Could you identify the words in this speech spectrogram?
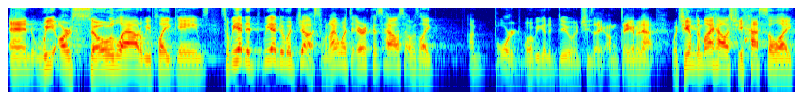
and we are so loud. We play games, so we had to we had to adjust. When I went to Erica's house, I was like, I'm bored. What are we gonna do? And she's like, I'm taking a nap. When she comes to my house, she has to like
